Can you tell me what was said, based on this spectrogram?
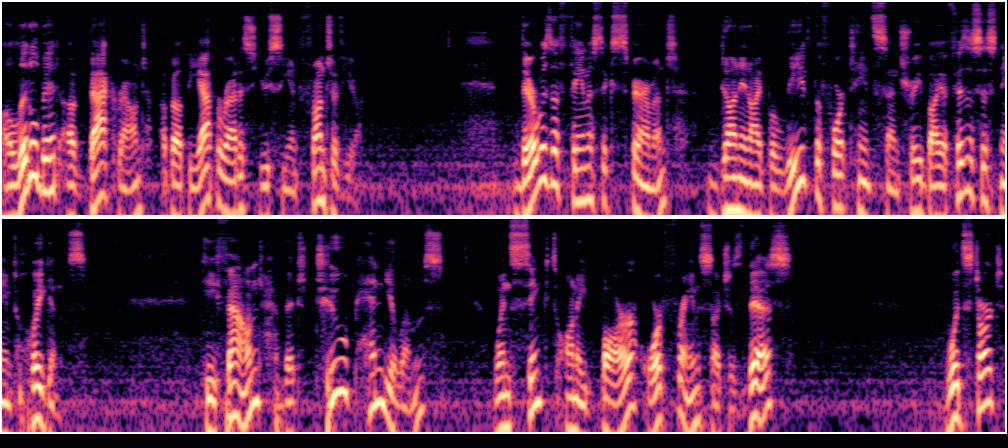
A little bit of background about the apparatus you see in front of you. There was a famous experiment done in, I believe, the 14th century by a physicist named Huygens. He found that two pendulums when synced on a bar or frame such as this, would start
